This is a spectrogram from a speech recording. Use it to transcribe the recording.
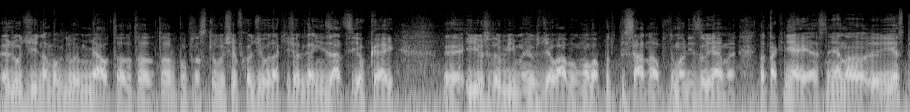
yy, ludzi, no bo gdybym miał, to, to, to po prostu by się wchodziło do jakiejś organizacji, ok, i już robimy, już działamy, umowa podpisana, optymalizujemy. No tak nie jest, nie? No, jest,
